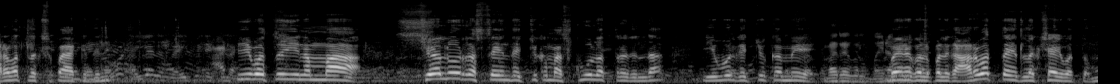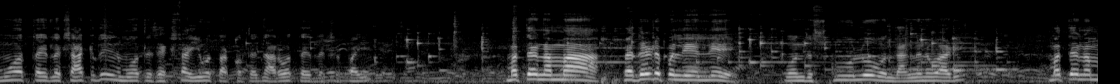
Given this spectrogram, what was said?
ಅರವತ್ತು ಲಕ್ಷ ರೂಪಾಯಿ ಹಾಕಿದ್ದೀನಿ. ಇವತ್ತು ಈ ನಮ್ಮ ಚೇಲೂರು ರಸ್ತೆಯಿಂದ ಹೆಚ್ಚು ಕಮ್ಮಿ ಸ್ಕೂಲ್ ಹತ್ರದಿಂದ ಈ ಊರಿಗೆ ಹೆಚ್ಚು ಕಮ್ಮಿ ಬೈರಗೊಲ್ಲಪಲ್ಲಿಗೆ ಅರವತ್ತೈದು ಲಕ್ಷ ಇವತ್ತು. ಮೂವತ್ತೈದು ಲಕ್ಷ ಹಾಕಿದ್ದೀನಿ, ಇನ್ನು ಮೂವತ್ತು ಲಕ್ಷ ಎಕ್ಸ್ಟ್ರಾ ಇವತ್ತು ಹಾಕ್ಕೊತಾ ಇದ್ದೀನಿ, ಅರವತ್ತೈದು ಲಕ್ಷ ರೂಪಾಯಿ. ಮತ್ತು ನಮ್ಮ ಪೆದರಡಪಲ್ಲಿಯಲ್ಲಿ ಒಂದು ಸ್ಕೂಲು ಒಂದು ಅಂಗನವಾಡಿ, ಮತ್ತು ನಮ್ಮ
